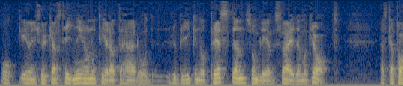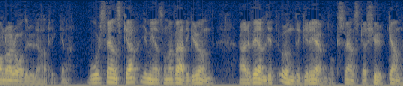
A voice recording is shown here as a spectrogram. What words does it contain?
Och även kyrkans tidning har noterat det här då, rubriken då, prästen som blev Sverigedemokrat. Jag ska ta några rader ur den artikeln. Vår svenska gemensamma värdegrund är väldigt undergrävd och Svenska kyrkan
